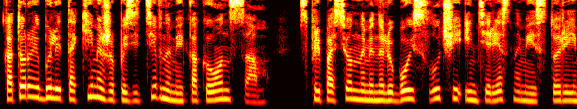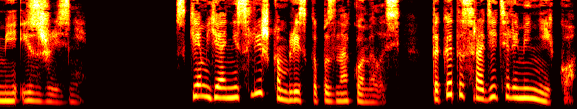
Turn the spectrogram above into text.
которые были такими же позитивными, как и он сам, с припасенными на любой случай интересными историями из жизни. С кем я не слишком близко познакомилась, так это с родителями Нико.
